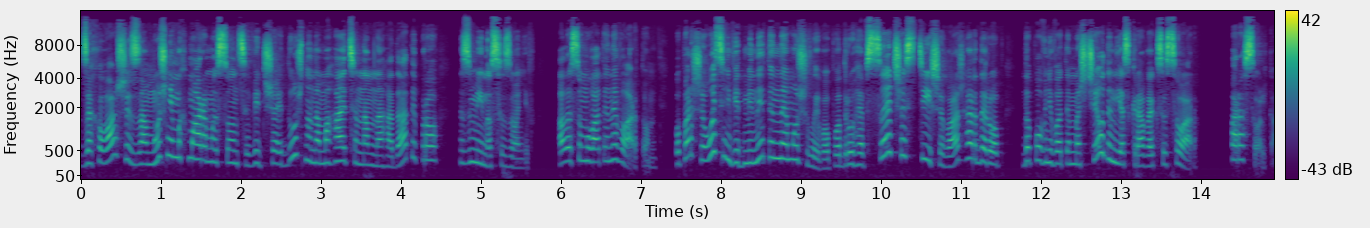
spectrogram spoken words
Заховавшись за мужніми хмарами сонце, відчайдушно намагається нам нагадати про зміну сезонів. Але сумувати не варто. По-перше, осінь відмінити неможливо. По-друге, все частіше ваш гардероб доповнюватиме ще один яскравий аксесуар парасолька.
